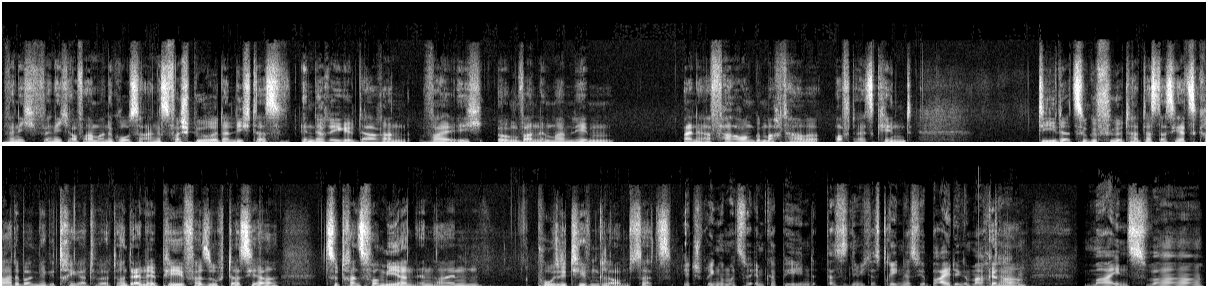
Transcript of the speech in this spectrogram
wenn ich, wenn ich auf einmal eine große Angst verspüre, dann liegt das in der Regel daran, weil ich irgendwann in meinem Leben eine Erfahrung gemacht habe, oft als Kind, die dazu geführt hat, dass das jetzt gerade bei mir getriggert wird. Und NLP versucht das ja zu transformieren in einen positiven Glaubenssatz. Jetzt springen wir mal zu MKP. Das ist nämlich das Training, das wir beide gemacht genau. haben. Meins war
